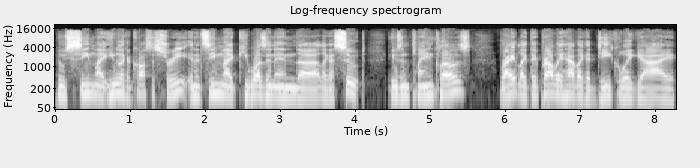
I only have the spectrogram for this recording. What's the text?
who seemed like he was like across the street, and it seemed like he wasn't in the like a suit. He was in plain clothes, right? Like they probably have like a decoy guy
